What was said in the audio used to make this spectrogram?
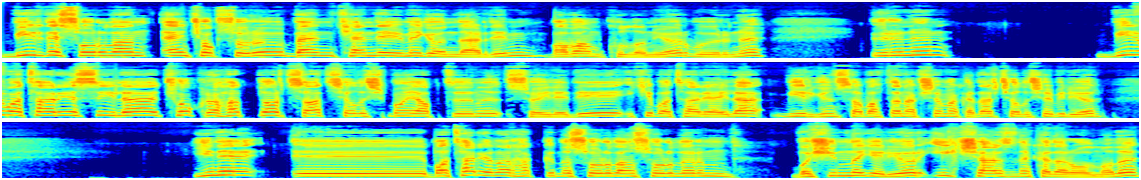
bir de sorulan en çok soru ben kendi evime gönderdim. Babam kullanıyor bu ürünü. Ürünün bir bataryasıyla çok rahat 4 saat çalışma yaptığını söyledi. İki bataryayla bir gün sabahtan akşama kadar çalışabiliyor. Yine e, bataryalar hakkında sorulan soruların başında geliyor. İlk şarj ne kadar olmalı?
